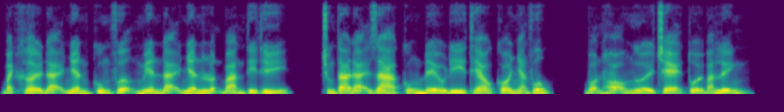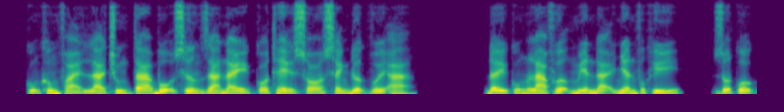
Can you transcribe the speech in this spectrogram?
Bạch khởi đại nhân cùng phượng miên đại nhân luận bản tỉ thí, chúng ta đại gia cũng đều đi theo có nhãn phúc, bọn họ người trẻ tuổi bản lĩnh, cũng không phải là chúng ta bộ xương già này có thể so sánh được với A. Đây cũng là phượng miên đại nhân phúc khí, rốt cuộc,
